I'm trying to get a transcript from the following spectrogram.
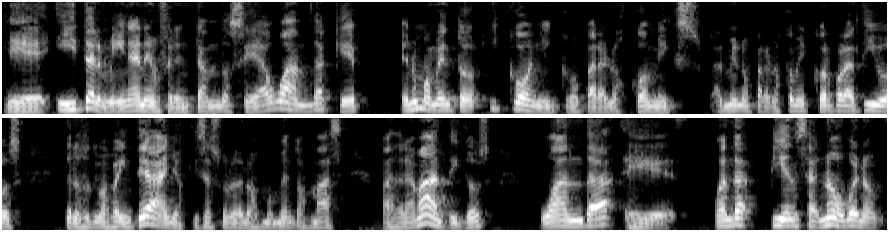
y terminan enfrentándose a Wanda, que en un momento icónico para los cómics, al menos para los cómics corporativos de los últimos 20 años, quizás uno de los momentos más, más dramáticos, Wanda, eh, Wanda piensa, no, bueno,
